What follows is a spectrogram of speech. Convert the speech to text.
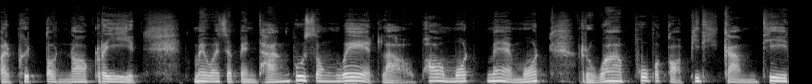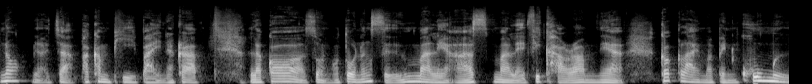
ประพฤติตนนอกรีด ไม่ว่าจะเป็นทั้งผู้ทรงเวทเหล่าพ่อมด แม่มด หรือว่าผู้ประกอบพิธีกรรมที่นอกเหนือจากพระคัมภีร์ไปนะครับ แล้วก็ส่วนของตัวหนังสือ Maleus Maleficarum เนี่ยก็กลายมาเป็นคู่มือ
